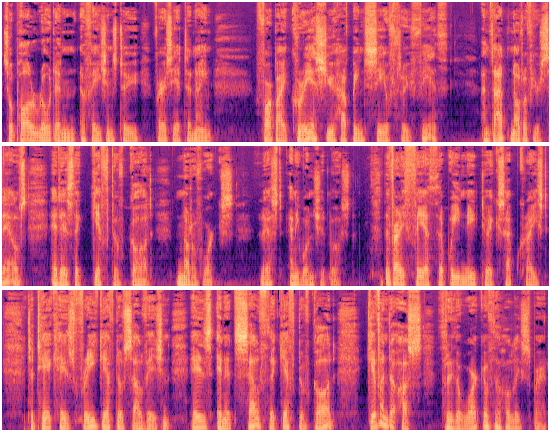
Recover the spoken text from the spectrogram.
So Paul wrote in Ephesians 2 verse 8 to 9, for by grace you have been saved through faith, and that not of yourselves. It is the gift of God, not of works, lest anyone should boast. The very faith that we need to accept Christ, to take his free gift of salvation, is in itself the gift of God, given to us through the work of the Holy Spirit.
